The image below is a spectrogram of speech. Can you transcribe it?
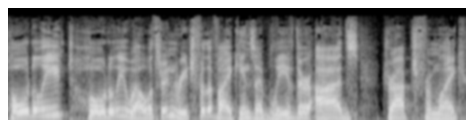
totally, totally well within reach for the Vikings. I believe their odds dropped from like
